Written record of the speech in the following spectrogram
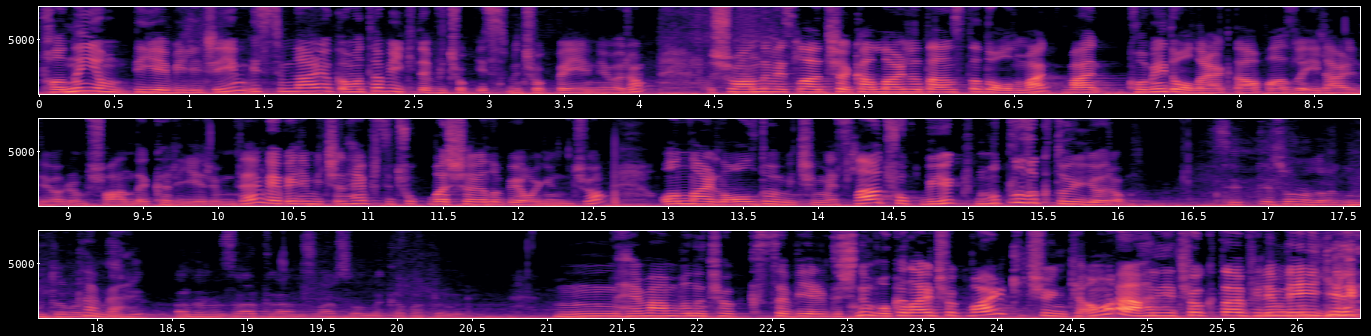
fanıyım diyebileceğim isimler yok ama tabii ki de birçok ismi çok beğeniyorum. Şu anda mesela Çakallarla Dans'ta da olmak, ben komedi olarak daha fazla ilerliyorum şu anda kariyerimde ve benim için hepsi çok başarılı bir oyuncu. Onlarla olduğum için mesela çok büyük mutluluk duyuyorum. Sette son olarak unutamadığınız Tabii. bir anınız, hatıranız varsa onunla kapatalım. Hmm, hemen bunu çok kısa bir düşündüm. O kadar çok var ki çünkü ama hani çok da filmle ilgili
